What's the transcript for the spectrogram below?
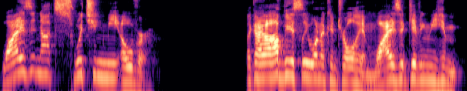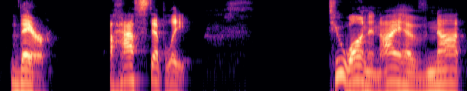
Why is it not switching me over? Like, I obviously want to control him. Why is it giving me him there? A half step late. 2 1, and I have not.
